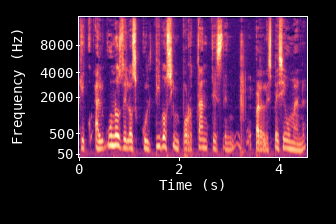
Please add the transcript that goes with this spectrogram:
que algunos de los cultivos importantes para la especie humana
